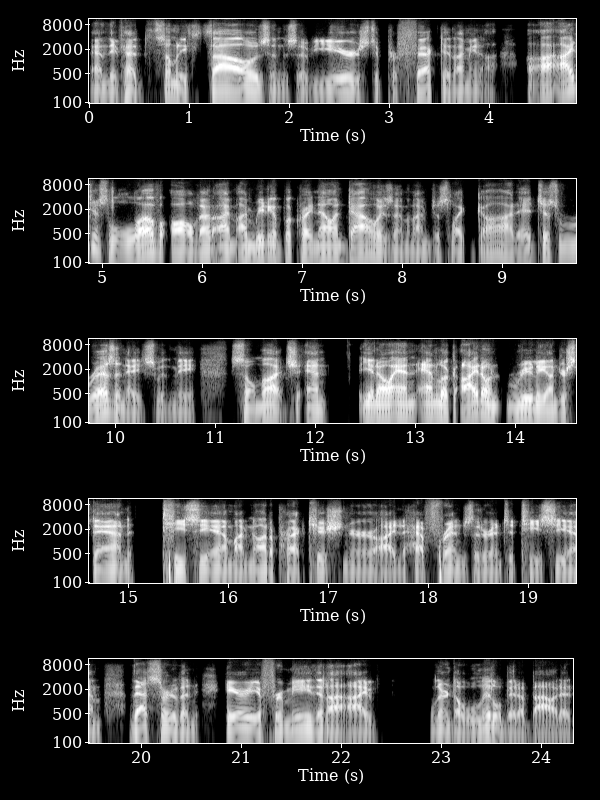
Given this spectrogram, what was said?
and they've had so many thousands of years to perfect it. I mean, I, I, just love all that. I'm I'm reading a book right now on Taoism, and I'm just like, God, it just resonates with me so much. And you know, and and look, I don't really understand TCM. I'm not a practitioner. I have friends that are into TCM. That's sort of an area for me that I, I've learned a little bit about it,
